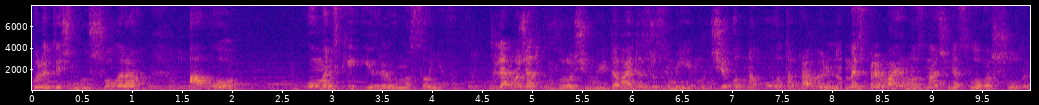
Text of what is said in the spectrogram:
політичного шулера або Уманські ігри в масонів. Для початку, хороші мої, давайте зрозуміємо, чи однаково та правильно ми сприймаємо значення слова шулер.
